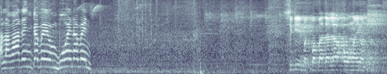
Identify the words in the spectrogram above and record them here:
Alanganin kami yung buhay namin. Sige, magpapadala ako ngayon.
